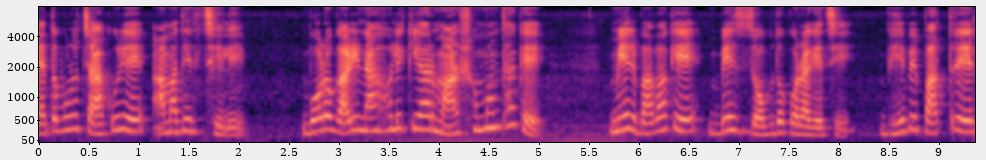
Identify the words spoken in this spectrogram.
এত বড় চাকুরে আমাদের ছেলে। বড় গাড়ি না হলে কি আর মান সম্মান থাকে? মেয়ের বাবাকে বেশ জব্দ করা গেছে। ভেবে পাত্রের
